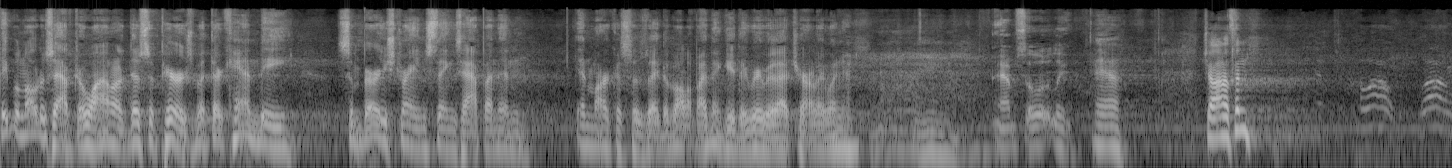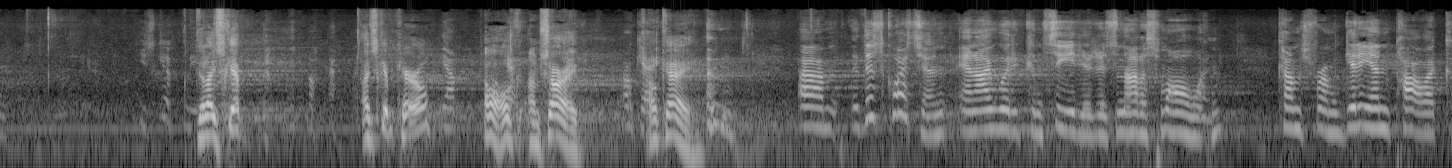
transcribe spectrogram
people notice after a while and it disappears, but there can be some very strange things happen in, in markets as they develop. I think you'd agree with that, Charlie, wouldn't you? Absolutely. Yeah. Jonathan, Whoa, whoa. You skipped me. did I skip? I skipped Carol? Yep. Oh, Okay. I'm sorry. Okay. Okay. Um, this question, and I would concede it is not a small one, comes from Gideon Pollock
